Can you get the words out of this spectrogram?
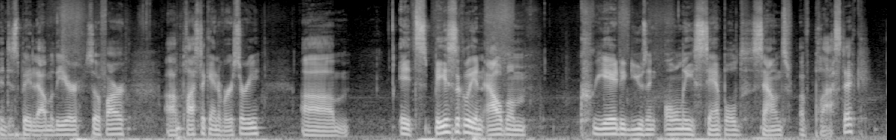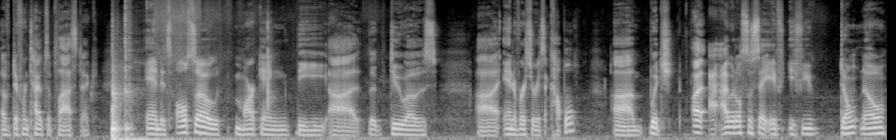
anticipated album of the year so far. Uh, Plastic Anniversary. Um, it's basically an album created using only sampled sounds of plastic, of different types of plastic, and it's also marking the uh, the duo's uh, anniversary as a couple. Um, which I, I would also say if if you don't know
